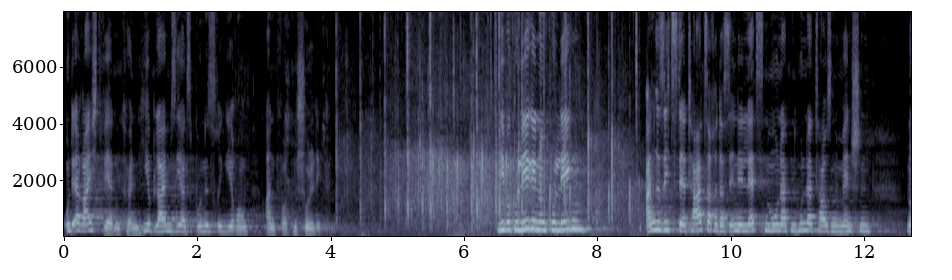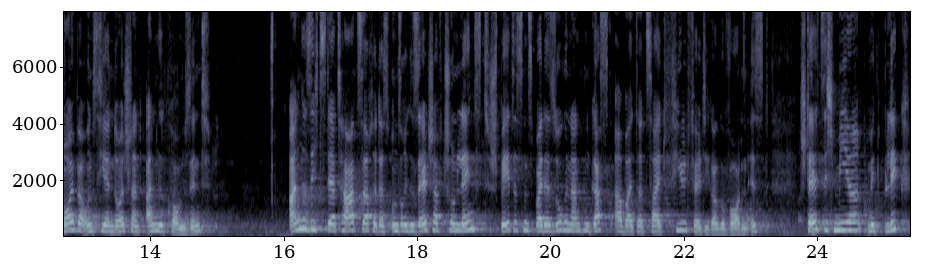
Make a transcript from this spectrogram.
und erreicht werden können. Hier bleiben Sie als Bundesregierung Antworten schuldig. Liebe Kolleginnen und Kollegen, angesichts der Tatsache, dass in den letzten Monaten Hunderttausende Menschen neu bei uns hier in Deutschland angekommen sind, Angesichts der Tatsache, dass unsere Gesellschaft schon längst spätestens bei der sogenannten Gastarbeiterzeit vielfältiger geworden ist, stellt sich mir mit Blick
